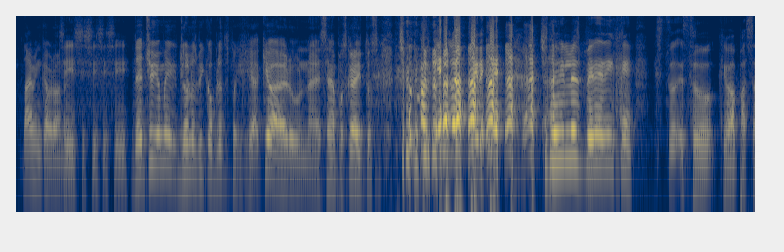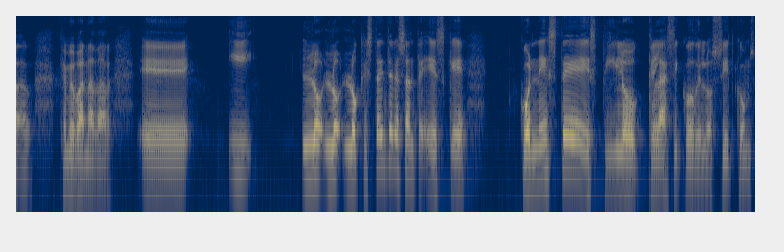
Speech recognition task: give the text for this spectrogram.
Está bien cabrona. sí, sí, sí, sí, sí. De hecho, yo, me, yo los vi completos porque dije, aquí va a haber una escena post créditos. Yo también lo esperé. Yo también lo esperé. Dije, ¿esto, esto qué va a pasar? ¿Qué me van a dar? Eh, y lo, lo, lo que está interesante es que con este estilo clásico de los sitcoms,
